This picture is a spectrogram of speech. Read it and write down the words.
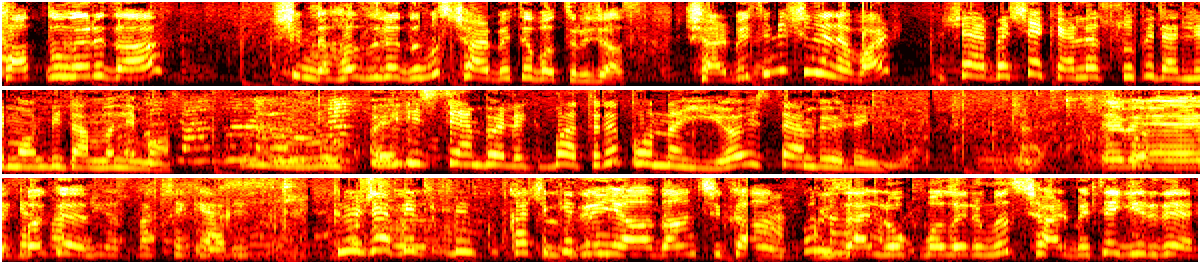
Tatlıları da şimdi hazırladığımız şerbete batıracağız. Şerbetin içinde ne var? Şerbet, şekerle su, bir de limon, bir damla limon. Ee, İsteyen böyle batırıp onunla yiyor, isteyen böyle yiyor. Evet Şeker bakın. batırıyoruz, Bak şeker. Gürce bir, bir kaşık Kızgın edin. yağdan çıkan güzel lokmalarımız şerbete girdi.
